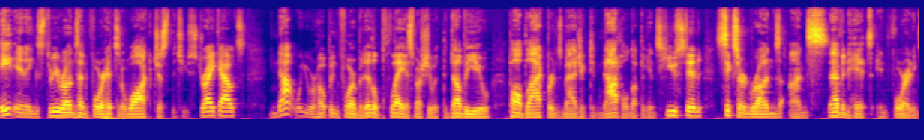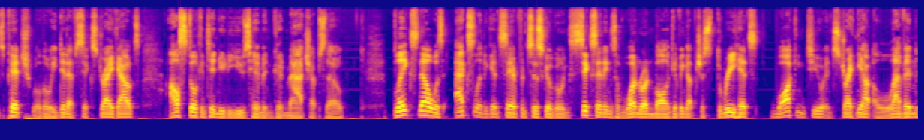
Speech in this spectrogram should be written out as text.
Eight innings, three runs and four hits and a walk, just the two strikeouts. Not what you were hoping for, but it'll play, especially with the W. Paul Blackburn's magic did not hold up against Houston. Six earned runs on seven hits in four innings pitched, although he did have six strikeouts. I'll still continue to use him in good matchups, though. Blake Snell was excellent against San Francisco, going six innings of one run ball, giving up just three hits, walking two, and striking out 11.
